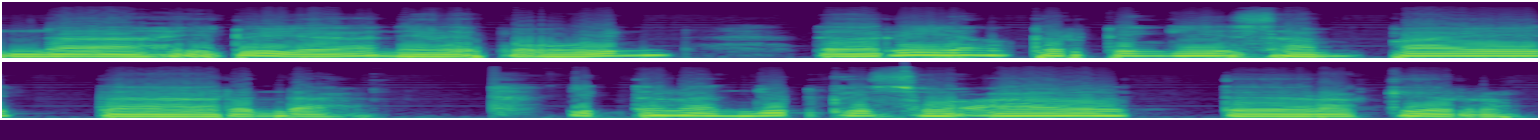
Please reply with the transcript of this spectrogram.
Nah, itu ya nilai poin dari yang tertinggi sampai terendah. Kita lanjut ke soal terakhir.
